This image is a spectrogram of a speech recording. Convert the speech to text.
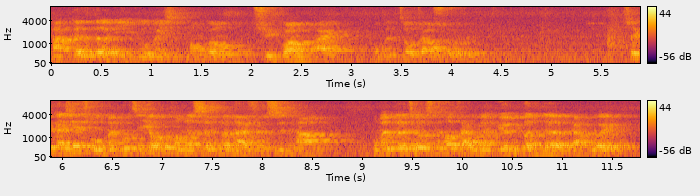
他更乐意与我们一起同工，去关怀我们周遭所有人。所以感谢主，我们如今有不同的身份来服侍他。我们得救之后，在我们原本的岗位，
